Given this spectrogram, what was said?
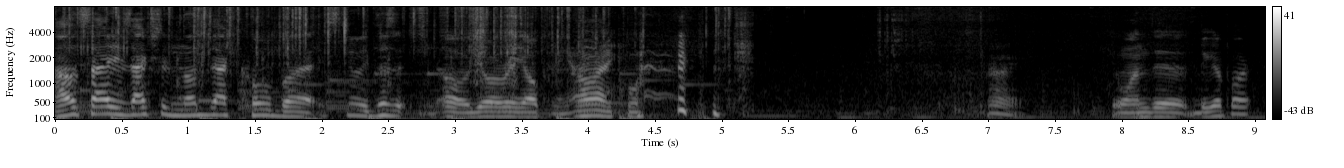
Outside is actually not that cold, but still it doesn't. Oh, you're already opening. Alright, cool. Alright. You want the bigger part?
